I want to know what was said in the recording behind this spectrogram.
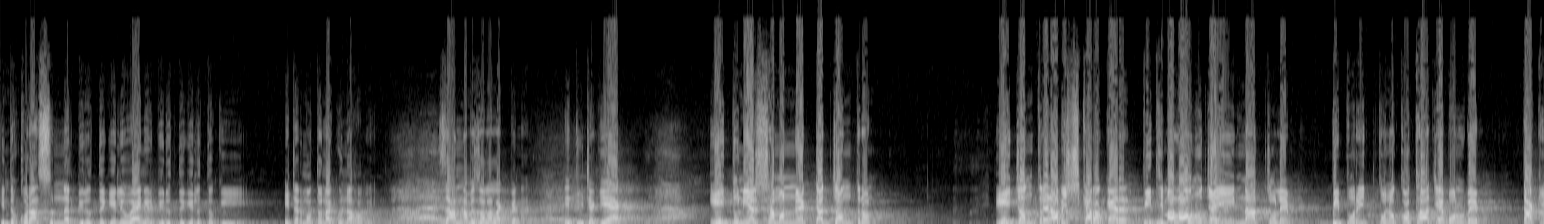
কিন্তু কোরআন সুন্নার বিরুদ্ধে গেলেও, আইনের বিরুদ্ধে গেলে তো কি এটার মতো না গুণা হবে? জাহান নামে জ্বলা লাগবে না? এই দুইটা কি এক? এই দুনিয়ার সামান্য একটা যন্ত্র, এই যন্ত্রের আবিষ্কারকের বিধিমালা অনুযায়ী না চলে বিপরীত কোনো কথা যে বলবে, তাকে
